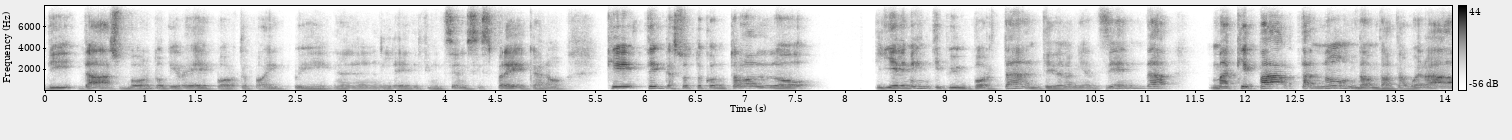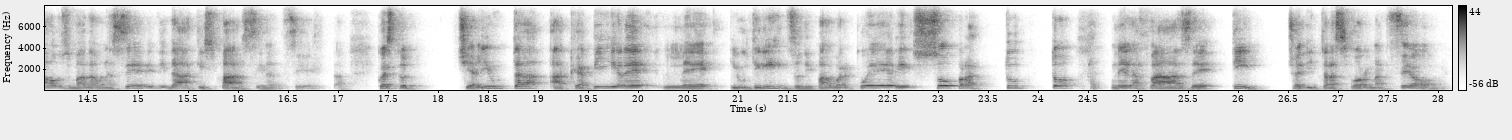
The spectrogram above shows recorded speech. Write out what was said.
di dashboard o di report, poi qui eh, le definizioni si sprecano, che tenga sotto controllo gli elementi più importanti della mia azienda, ma che parta non da un data warehouse, ma da una serie di dati sparsi in azienda. Questo ci aiuta a capire le, l'utilizzo di Power Query, soprattutto nella fase T, cioè di trasformazione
